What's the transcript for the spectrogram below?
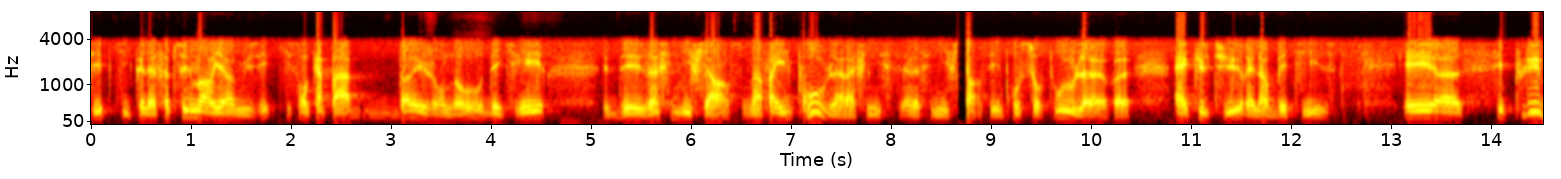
types qui connaissent absolument rien en musique, qui sont capables dans les journaux d'écrire des insignifiances. Mais enfin, ils prouvent leur insignifiance. Ils prouvent surtout leur euh, inculture et leur bêtise. Et euh, c'est plus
